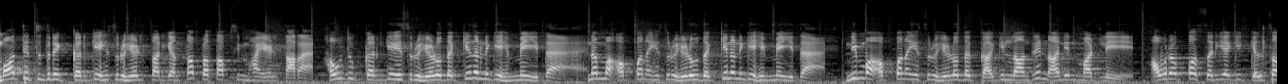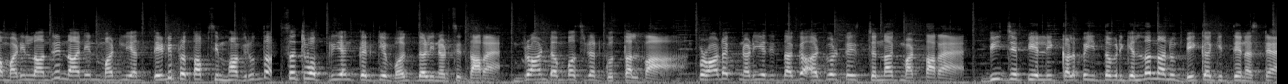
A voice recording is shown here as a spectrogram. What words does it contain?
ಮಾತೆತ್ತಿದ್ರೆ ಖರ್ಗೆ ಹೆಸರು ಹೇಳ್ತಾರೆ ಅಂತ ಪ್ರತಾಪ್ ಸಿಂಹ ಹೇಳ್ತಾರೆ. ಹೌದು, ಖರ್ಗೆ ಹೆಸರು ಹೇಳೋದಕ್ಕೆ ನನಗೆ ಹೆಮ್ಮೆ ಇದೆ. ನಮ್ಮ ಅಪ್ಪನ ಹೆಸರು ಹೇಳುವುದಕ್ಕೆ ನನಗೆ ಹೆಮ್ಮೆ ಇದೆ. ನಿಮ್ಮ ಅಪ್ಪನ ಹೆಸರು ಹೇಳೋದಕ್ಕಾಗಿಲ್ಲ ಅಂದ್ರೆ ನಾನೇನ್ ಮಾಡ್ಲಿ? ಅವರಪ್ಪ ಸರಿಯಾಗಿ ಕೆಲಸ ಮಾಡಿಲ್ಲ ಅಂದ್ರೆ ನಾನೇನ್ ಮಾಡ್ಲಿ ಅಂತೇಳಿ ಪ್ರತಾಪ್ ಸಿಂಹ ವಿರುದ್ಧ ಸಚಿವ ಪ್ರಿಯಾಂಕರ್ಗೆ ವಾಗ್ದಾಳಿ ನಡೆಸಿದ್ದಾರೆ. ಬ್ರಾಂಡ್ ಅಂಬಾಸಿಡರ್ ಗೊತ್ತಲ್ವಾ? ಪ್ರಾಡಕ್ಟ್ ನಡೆಯದಿದ್ದಾಗ ಅಡ್ವರ್ಟೈಸ್ ಚೆನ್ನಾಗಿ ಮಾಡ್ತಾರೆ. ಬಿಜೆಪಿಯಲ್ಲಿ ಕಳಪೆ ಇದ್ದವರಿಗೆಲ್ಲ ನಾನು ಬೇಕಾಗಿದ್ದೇನಷ್ಟೇ.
